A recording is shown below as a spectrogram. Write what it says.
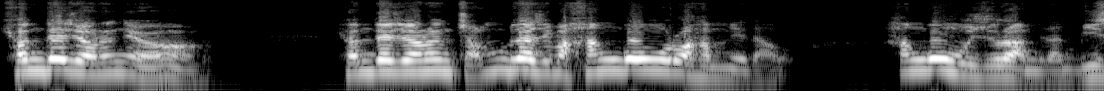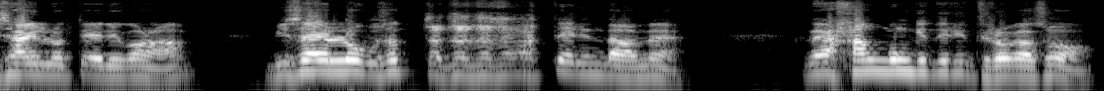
현대전은요. 현대전은 전부 다 지금 항공으로 합니다. 항공 우주로 합니다. 미사일로 때리거나 미사일로 우선 쩌쩌쩌 때린 다음에 그다음에 항공기들이 들어가서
